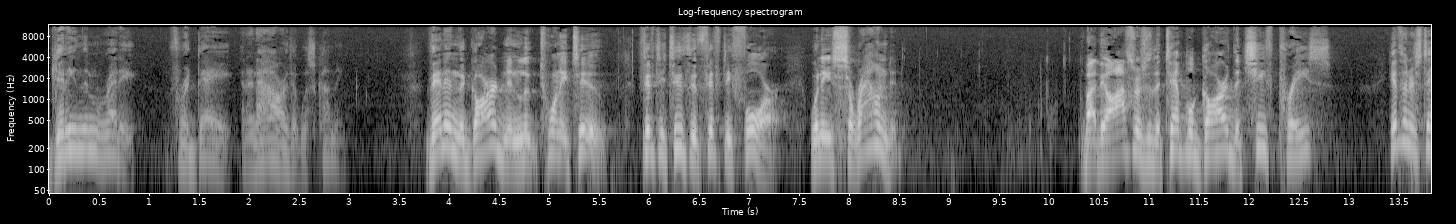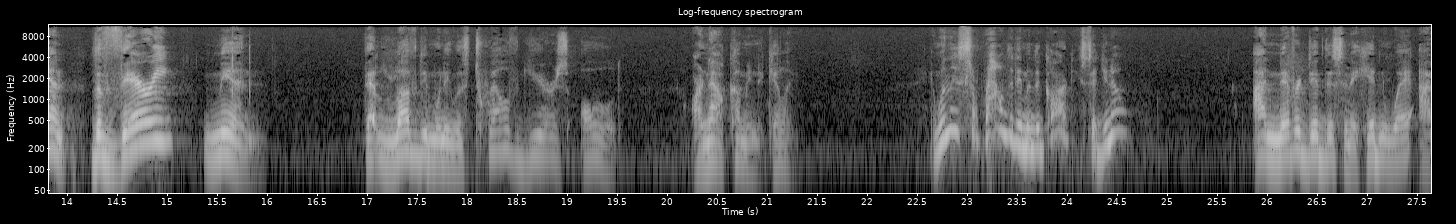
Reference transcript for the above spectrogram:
getting them ready for a day and an hour that was coming. Then in the garden in Luke 22, 52 through 54, when he's surrounded by the officers of the temple guard, the chief priests, you have to understand the very men that loved him when he was 12 years old are now coming to kill him. And when they surrounded him in the garden, he said, You know, I never did this in a hidden way. I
